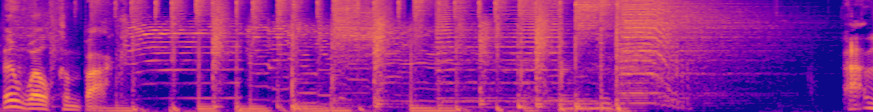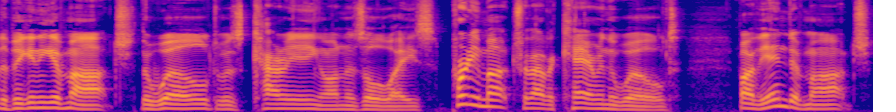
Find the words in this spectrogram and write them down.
then welcome back. At the beginning of March, the world was carrying on as always, pretty much without a care in the world. By the end of March,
